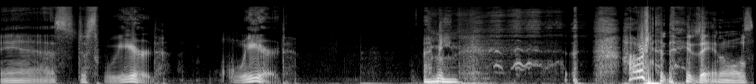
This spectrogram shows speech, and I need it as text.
And it's just weird. Weird. I mean, how did these animals?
